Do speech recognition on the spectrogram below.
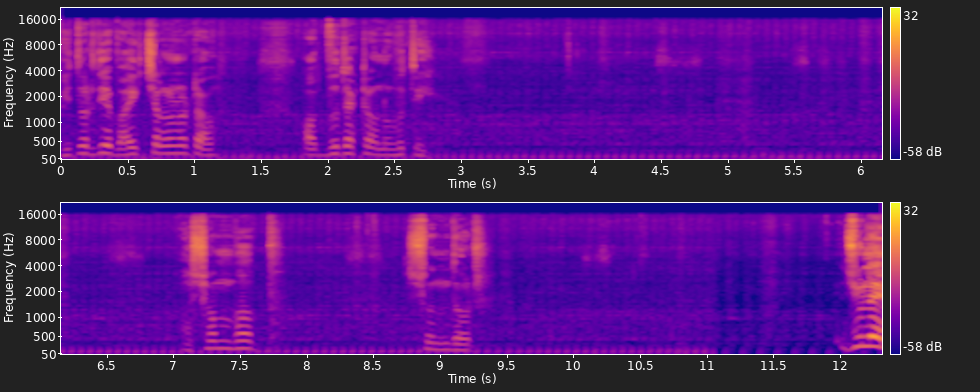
ভিতর দিয়ে বাইক চালানোটাও অদ্ভুত একটা অনুভূতি। অসম্ভব সুন্দর জুলে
